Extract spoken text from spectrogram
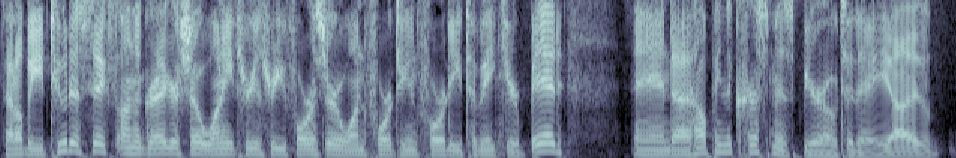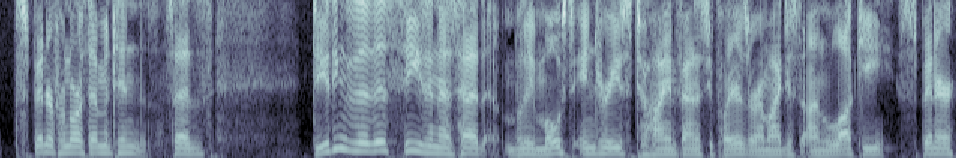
That'll be 2 to 6 on the Gregor Show, 1 1440 to make your bid. And uh, helping the Christmas Bureau today. Uh, Spinner from North Edmonton says, Do you think that this season has had the most injuries to high end fantasy players, or am I just unlucky? Spinner,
